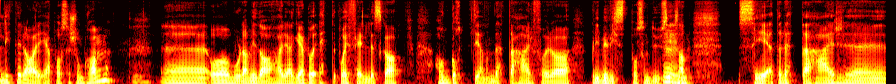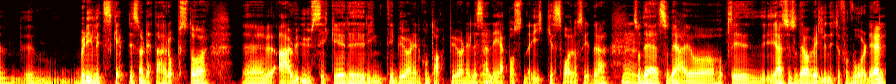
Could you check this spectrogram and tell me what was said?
litt rare e-poster som kom. Eh, og hvordan vi da har reagert. Og etterpå i fellesskap har gått gjennom dette her for å bli bevisst på, som du sier. Mm. Se etter dette her. Eh, bli litt skeptisk når dette her oppstår. Eh, er du usikker, ring til Bjørn eller kontakt Bjørn, eller send mm. e-posten, ikke svar osv. Så, videre. mm. så, det, så det er jo Jeg syns det var veldig nyttig for vår del.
